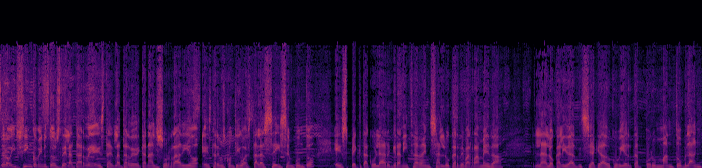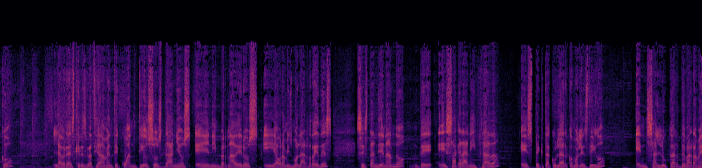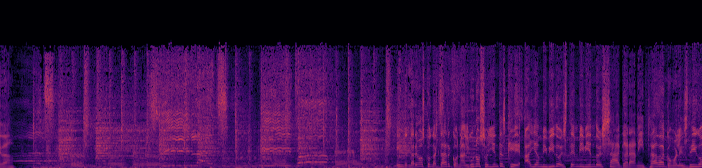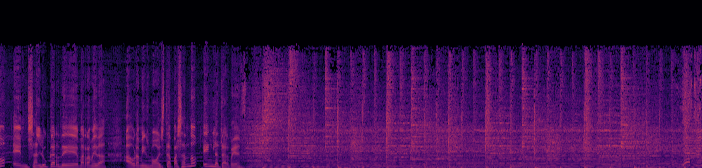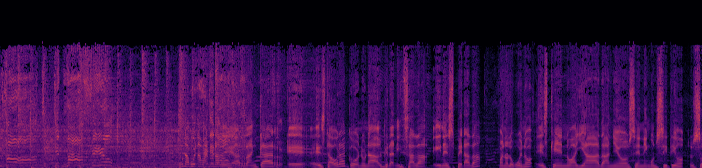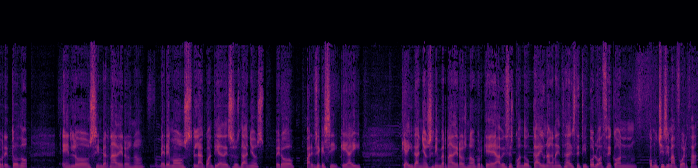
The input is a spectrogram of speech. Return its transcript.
4 y 5 minutos de la tarde, esta es la tarde de Canal Sur Radio, estaremos contigo hasta las 6 en punto, espectacular granizada en Sanlúcar de Barrameda. La localidad se ha quedado cubierta por un manto blanco, la verdad es que desgraciadamente cuantiosos daños en invernaderos y ahora mismo las redes se están llenando de esa granizada espectacular, como les digo, en Sanlúcar de Barrameda. Intentaremos contactar con algunos oyentes que hayan vivido, estén viviendo esa granizada, como les digo, en Sanlúcar de Barrameda. Ahora mismo está pasando en la tarde. Una buena manera de arrancar eh, esta hora con una granizada inesperada. Bueno, lo bueno es que no haya daños en ningún sitio, sobre todo en los invernaderos, ¿no? Veremos la cuantía de esos daños, pero parece que sí, que hay que hay daños en invernaderos, ¿no? Porque a veces cuando cae una granizada de este tipo lo hace con, con muchísima fuerza.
